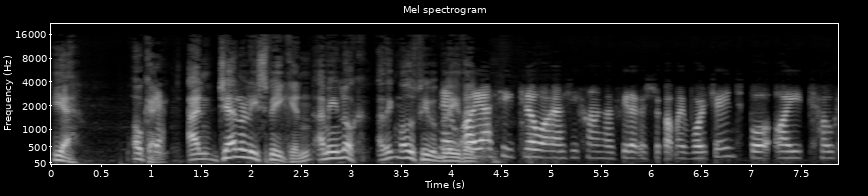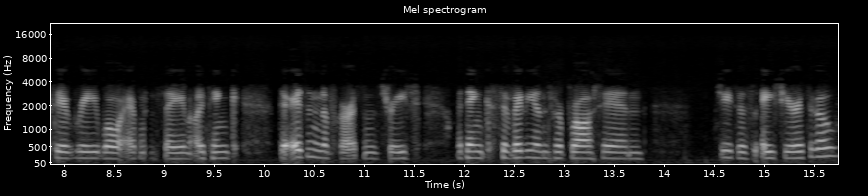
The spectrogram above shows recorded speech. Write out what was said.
Yeah. Okay. Yeah. And generally speaking, I mean, look, I think most people believe I that. I actually, do you know what? I actually kind of feel like I should have got my voice changed, but I totally agree with what everyone's saying. I think there isn't enough guards on the street. I think civilians were brought in, Jesus, eight years ago.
